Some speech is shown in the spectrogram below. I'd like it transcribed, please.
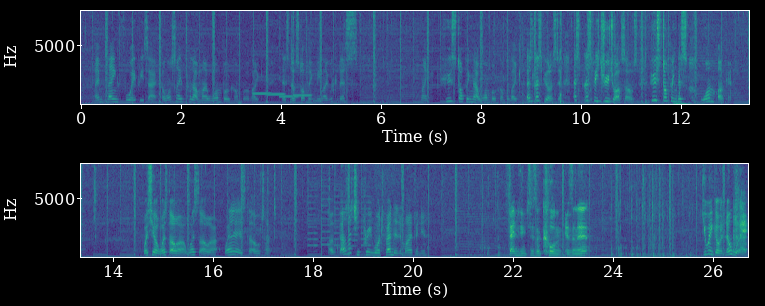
I'm playing 4 AP Zac, and once I pull out my wombo combo, like, there's no stopping me. Like, look at this. Like, who's stopping that wombo combo? Like, let's let's be honest here. Let's let's be true to ourselves. Who's stopping this wombo? Okay. Where's your? Where's the OR? Where's the OR? Where is the OTAT? Uh, that was actually pretty well defended, in my opinion. Vengeance is a cunt, isn't it? You ain't going nowhere.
